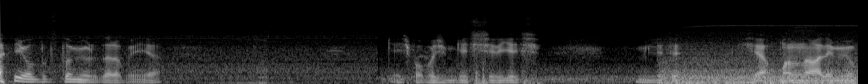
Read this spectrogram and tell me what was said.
yolda tutamıyoruz arabayı ya. Geç babacım geç içeri geç. Millete şey yapmanın alemi yok.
